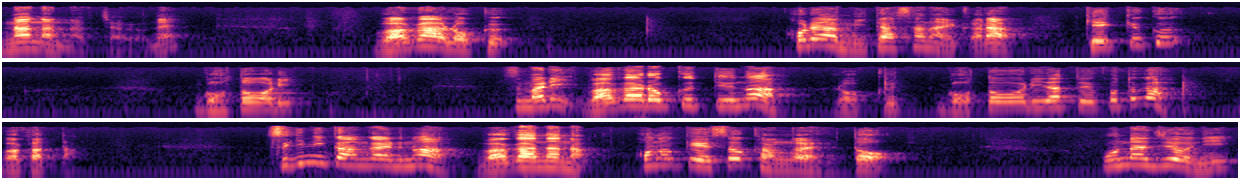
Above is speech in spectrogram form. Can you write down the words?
7になっちゃうよね。和が6これは満たさないから結局5通り。つまり和が6っていうのは6 5通りだということが分かった。次に考えるのは和が7このケースを考えると同じように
